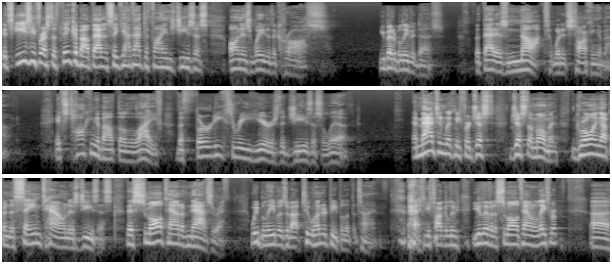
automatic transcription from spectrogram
It's easy for us to think about that and say, yeah, that defines Jesus on his way to the cross. You better believe it does. But that is not what it's talking about. It's talking about the life, the 33 years that Jesus lived. Imagine with me for just, just a moment growing up in the same town as Jesus, this small town of Nazareth. We believe it was about 200 people at the time. you, talk, you live in a small town in Lathrop, uh,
